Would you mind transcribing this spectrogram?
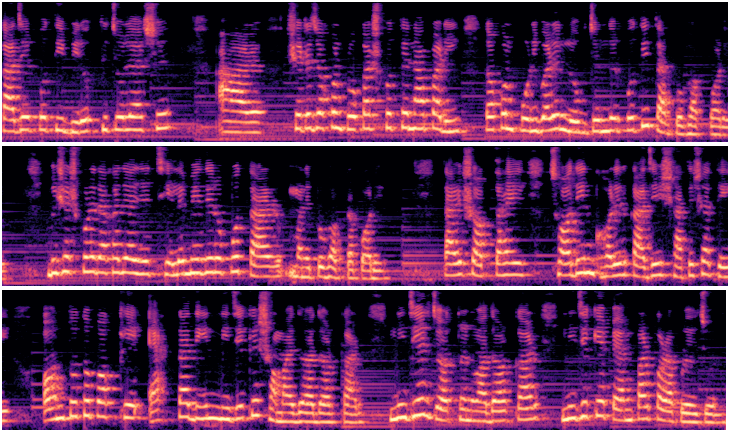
কাজের প্রতি বিরক্তি চলে আসে। আর সেটা যখন প্রকাশ করতে না পারি, তখন পরিবারের লোকজনদের প্রতি তার প্রভাব পড়ে। বিশেষ করে দেখা যায় যে ছেলে মেয়েদের ওপর তার মানে প্রভাবটা পড়ে। তাই সপ্তাহে ছ দিন ঘরের কাজের সাথে সাথে অন্তত পক্ষে একটা দিন নিজেকে সময় দেওয়া দরকার, নিজের যত্ন নেওয়া দরকার, নিজেকে প্যাম্পার করা প্রয়োজন।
